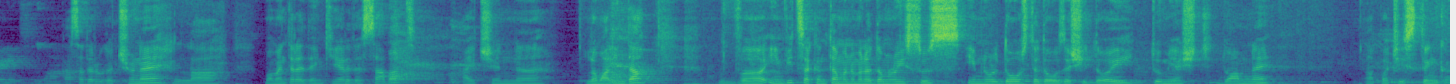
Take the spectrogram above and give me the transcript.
venit la Casa de Rugăciune, la momentele de încheiere de sabat, aici în uh, Loma Linda. Vă invit să cântăm în numele Domnului Isus imnul 222, Tu mi ești, Doamne, a păcii stâncă.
